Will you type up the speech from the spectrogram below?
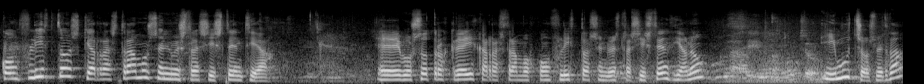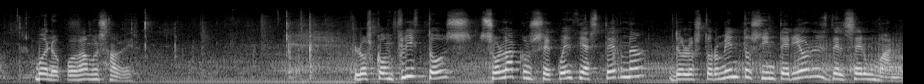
Conflictos que arrastramos en nuestra existencia. Eh, vosotros creéis que arrastramos conflictos en nuestra existencia, ¿no? Sí, muchos. Y muchos, ¿verdad? Bueno, pues vamos a ver. Los conflictos son la consecuencia externa de los tormentos interiores del ser humano.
